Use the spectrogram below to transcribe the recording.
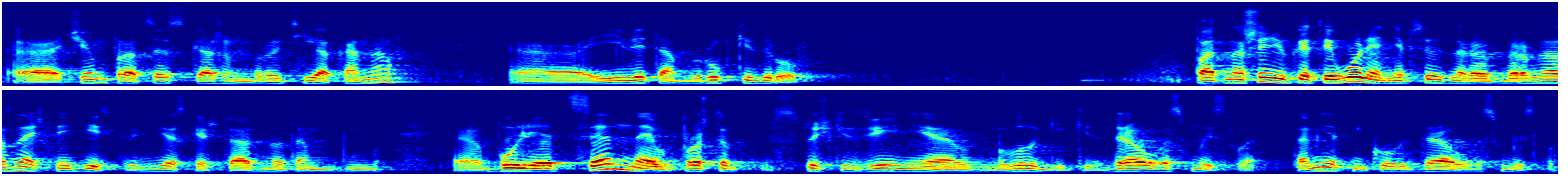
э, чем процесс, скажем, рытья канав э, или там рубки дров по отношению к этой воле они абсолютно равнозначные действия. Нельзя сказать, что одно там э, более ценное, просто с точки зрения логики, здравого смысла. Там нет никакого здравого смысла.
